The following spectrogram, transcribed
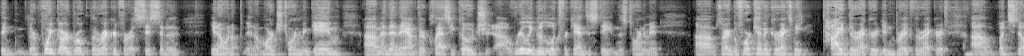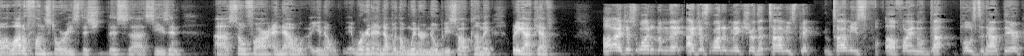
they, their point guard broke the record for assists in a you know in a, in a March tournament game, um, and then they have their classy coach. Uh, really good look for Kansas State in this tournament. Um, sorry, before Kevin corrects me, tied the record, didn't break the record, um, but still a lot of fun stories this this uh, season uh, so far. And now you know we're going to end up with a winner nobody saw coming. What do you got, Kev? Uh, I just wanted to make I just wanted to make sure that Tommy's pick Tommy's uh, final got posted out there.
